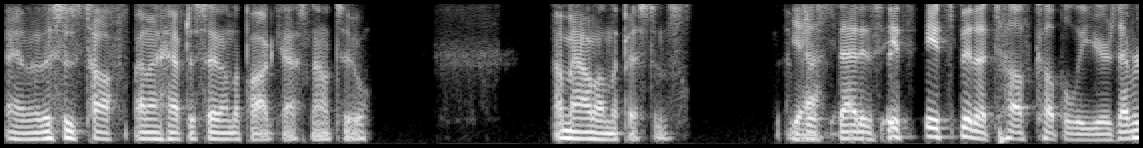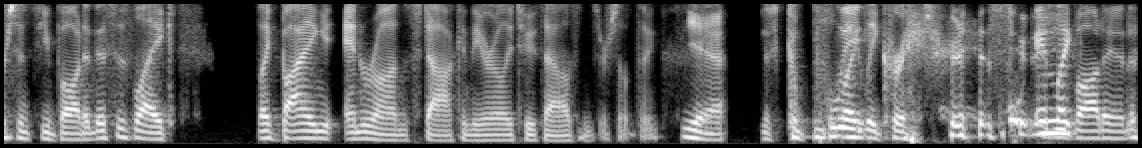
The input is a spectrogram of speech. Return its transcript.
and this is tough, and I have to say it on the podcast now too. I'm out on the Pistons. I'm yeah, just- that is it's it's been a tough couple of years ever since you bought it. This is like like buying Enron stock in the early 2000s or something. yeah. Just completely cratered as soon as you like- bought in.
